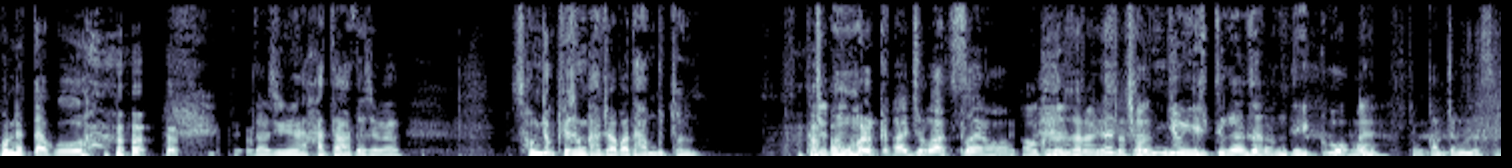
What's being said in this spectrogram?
혼냈다고. 나중에 하다 하다 제가 성적표 좀 가져와봐 다음부터는. 정말 가져왔어요. 어, 그런 사람이 있었어요? 전교 1등 한 사람도 있고, 어, 좀 깜짝 놀랐어요.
